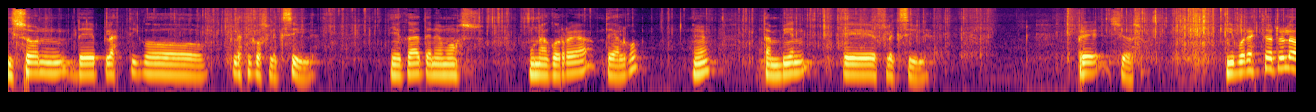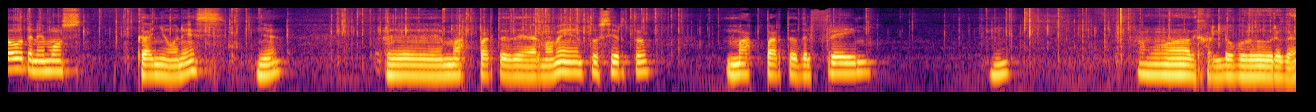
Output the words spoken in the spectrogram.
Y son de plástico, plástico flexible. Y acá tenemos una correa de algo, también eh, flexible. Precioso. Y por este otro lado tenemos cañones, eh, más partes de armamento, ¿cierto? Más partes del frame. Vamos a dejarlo por acá.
